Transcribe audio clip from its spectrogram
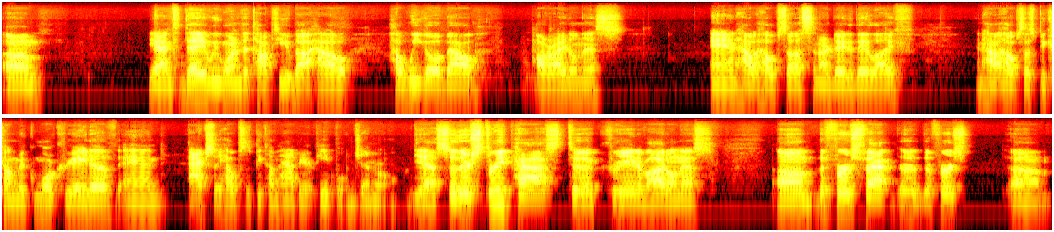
Um, Yeah, and today we wanted to talk to you about how how we go about our idleness and how it helps us in our day-to-day life and how it helps us become more creative and actually helps us become happier people in general. Yeah, so there's three paths to creative idleness. Um, the first fact, uh, the first um,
